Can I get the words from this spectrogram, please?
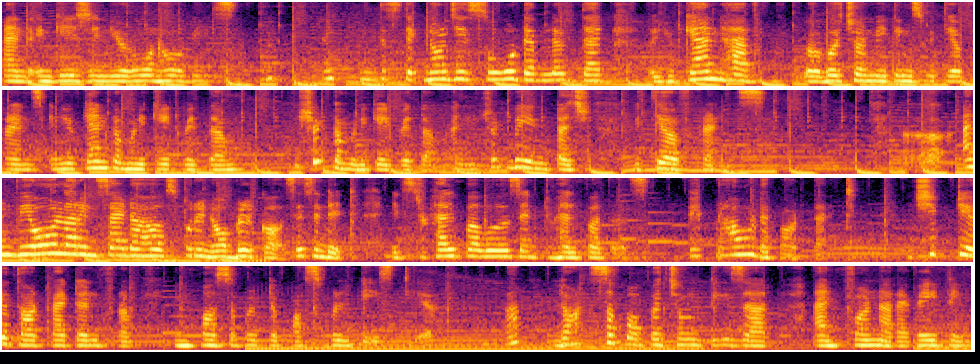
and engage in your own hobbies. And this technology is so developed that you can have uh, virtual meetings with your friends and you can communicate with them. You should communicate with them and you should be in touch with your friends. Uh, and we all are inside our house for a noble cause, isn't it? It's to help others and to help others. Be proud about that. Shift your thought pattern from impossible to possibilities, dear. Huh? Lots of opportunities are and fun are awaiting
